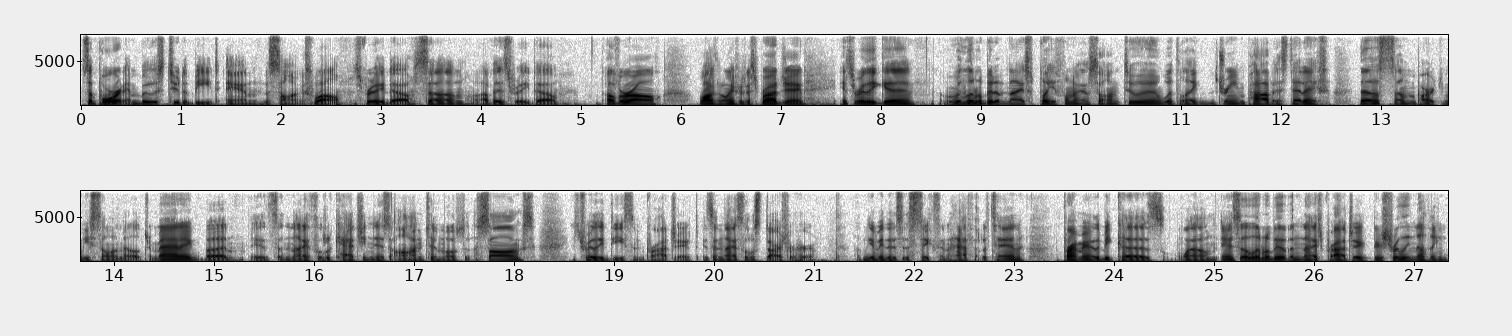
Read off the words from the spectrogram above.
support and boost to the beat and the song as well. It's really dope. Some of it's really dope. Overall, walking away from this project, it's really good. A little bit of nice playfulness onto it with like dream pop aesthetics. Though some part can be somewhat melodramatic, but it's a nice little catchiness onto most of the songs. It's really decent project. It's a nice little start for her. I'm giving this a six and a half out of ten, primarily because well, it's a little bit of a nice project. There's really nothing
